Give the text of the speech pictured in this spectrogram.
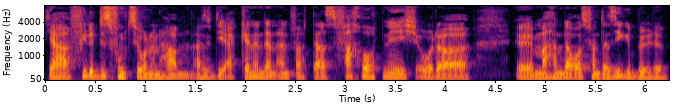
ja, viele Dysfunktionen haben. Also die erkennen dann einfach das Fachwort nicht oder äh, machen daraus Fantasiegebilde.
